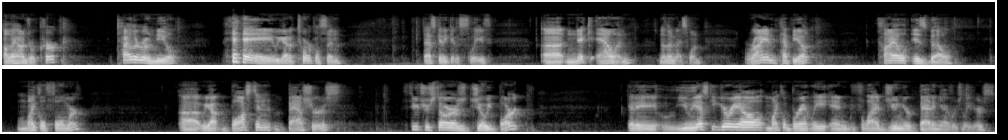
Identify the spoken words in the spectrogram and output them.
Alejandro Kirk, Tyler O'Neill. Hey, we got a Torkelson. That's going to get a sleeve. Uh, Nick Allen, another nice one. Ryan Pepiot, Kyle Isbel, Michael Fulmer. Uh, we got Boston Bashers, Future stars Joey Bart. Got a Yulieski Gurriel, Michael Brantley, and Vlad Jr. batting average leaders.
